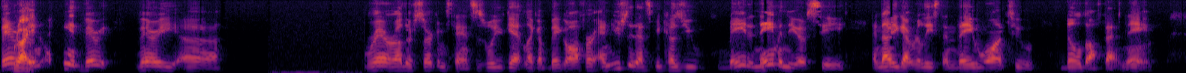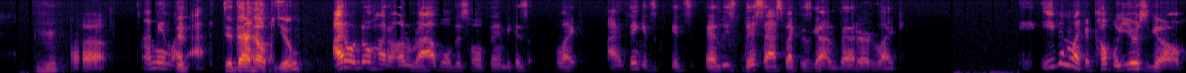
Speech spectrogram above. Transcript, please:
very right. in, only in very very uh, rare other circumstances will you get like a big offer, and usually that's because you made a name in the UFC and now you got released, and they want to build off that name. Mm-hmm. Uh, I mean, like, did, did that help you? I don't know how to unravel this whole thing because, like, I think it's it's at least this aspect has gotten better. Like, even like a couple years ago,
